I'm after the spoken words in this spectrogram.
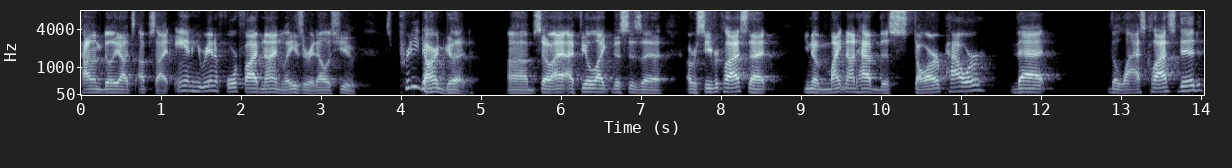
Kylan Billiot's upside, and he ran a 4.59 laser at LSU. It's pretty darn good. Um, so I, I, feel like this is a, a receiver class that, you know, might not have the star power that the last class did,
